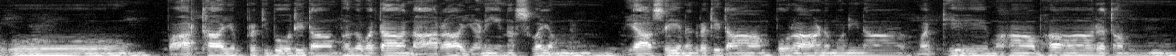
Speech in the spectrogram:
ॐ पार्थाय प्रतिबोधितां भगवता नारायणेन स्वयं, व्यासेन ग्रथितां पुराणमुनिना मध्ये महाभारतम्।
